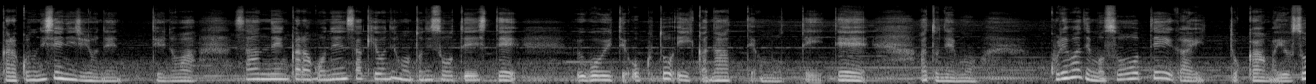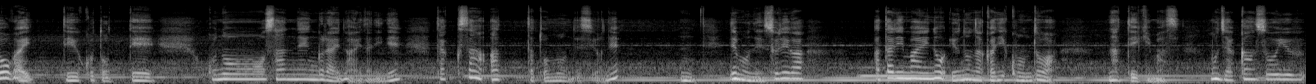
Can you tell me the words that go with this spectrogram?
からこの2024年っていうのは3年から5年先をね本当に想定して動いておくといいかなって思っていてあとねもうこれまでも想定外とか、まあ、予想外っていうことってこの3年ぐらいの間にねたくさんあったと思うんですよね。うん、でもねそれが当たり前の世の中に今度はなっていきます。もう若干そういう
